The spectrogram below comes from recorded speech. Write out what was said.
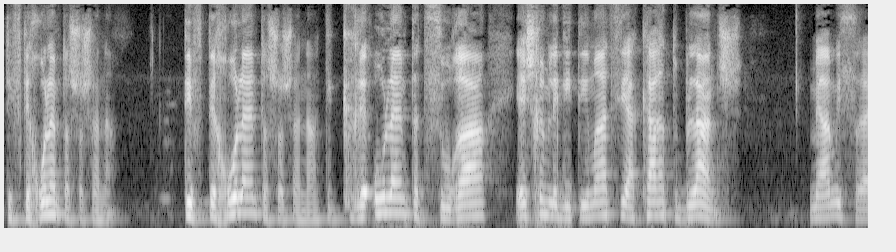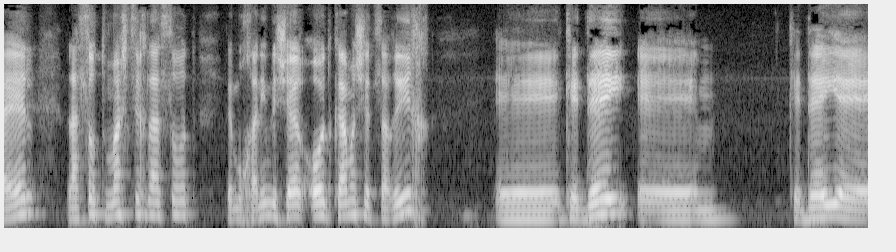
תפתחו להם את השושנה. תפתחו להם את השושנה, תקראו להם את הצורה, יש לכם לגיטימציה, קארט בלאנש מעם ישראל, לעשות מה שצריך לעשות, ומוכנים להישאר עוד כמה שצריך, אה, כדי, אה, כדי אה,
